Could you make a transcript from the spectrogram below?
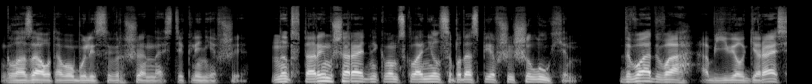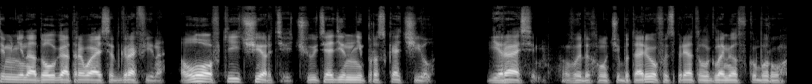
Глаза у того были совершенно остекленевшие. Над вторым Шарадниковым склонился подоспевший Шелухин. «Два-два», — объявил Герасим, ненадолго отрываясь от графина. «Ловкие черти, чуть один не проскочил». «Герасим», — выдохнул Чеботарев и спрятал гломет в кобуру.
